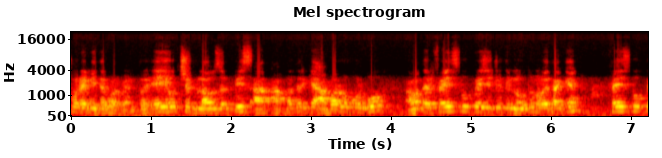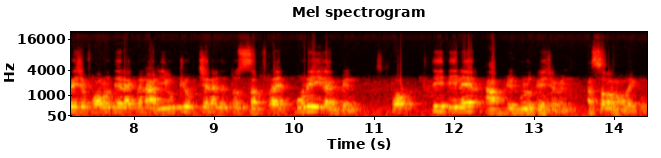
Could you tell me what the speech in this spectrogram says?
করে নিতে পারবেন। তো এই হচ্ছে ব্লাউজের পিস আর আপনাদেরকে আবারও বলব, আমাদের ফেসবুক পেজে যদি নতুন হয়ে থাকেন ফেসবুক পেজে ফলো দিয়ে রাখবেন আর ইউটিউব চ্যানেলে তো সাবস্ক্রাইব করেই রাখবেন। প্রতিদিনের আপডেটগুলো পেয়ে যাবেন। আসসালামু আলাইকুম।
